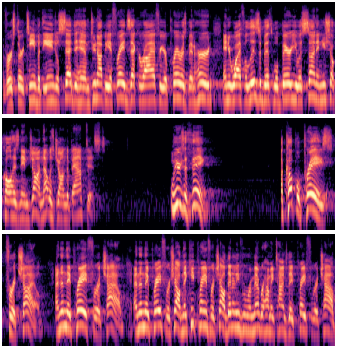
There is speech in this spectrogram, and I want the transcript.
Verse 13, but the angel said to him, Do not be afraid, Zechariah, for your prayer has been heard, and your wife Elizabeth will bear you a son, and you shall call his name John. That was John the Baptist. Well, here's the thing a couple prays for a child, and then they pray for a child, and then they pray for a child, and they keep praying for a child. They don't even remember how many times they've prayed for a child.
